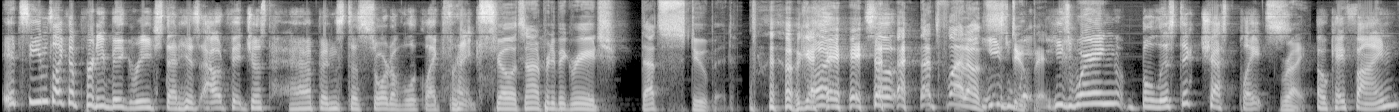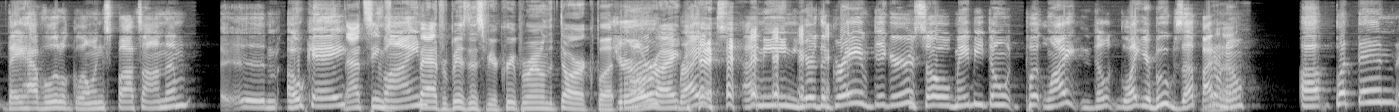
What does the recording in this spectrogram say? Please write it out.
it seems like a pretty big reach that his outfit just happens to sort of look like Frank's. Joe, it's not a pretty big reach. That's stupid. okay. Right, so that's flat out He's we- stupid. he's wearing ballistic chest plates. Right. Okay, fine. They have little glowing spots on them. Um, okay. that seems fine. bad for business if you're creeping around in the dark, but Sure, all right. right. I mean, you're the grave digger, so maybe don't put light, don't light your boobs up. I don't know. Uh, but then,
